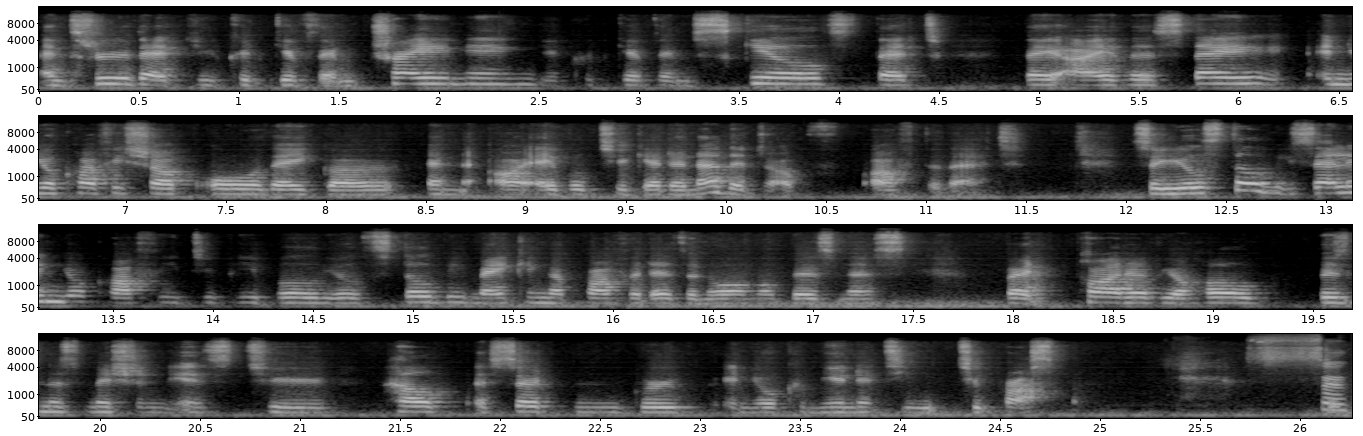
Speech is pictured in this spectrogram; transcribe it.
And through that you could give them training, you could give them skills that they either stay in your coffee shop or they go and are able to get another job after that. So you'll still be selling your coffee to people, you'll still be making a profit as a normal business, but part of your whole business mission is to help a certain group in your community to prosper. So,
